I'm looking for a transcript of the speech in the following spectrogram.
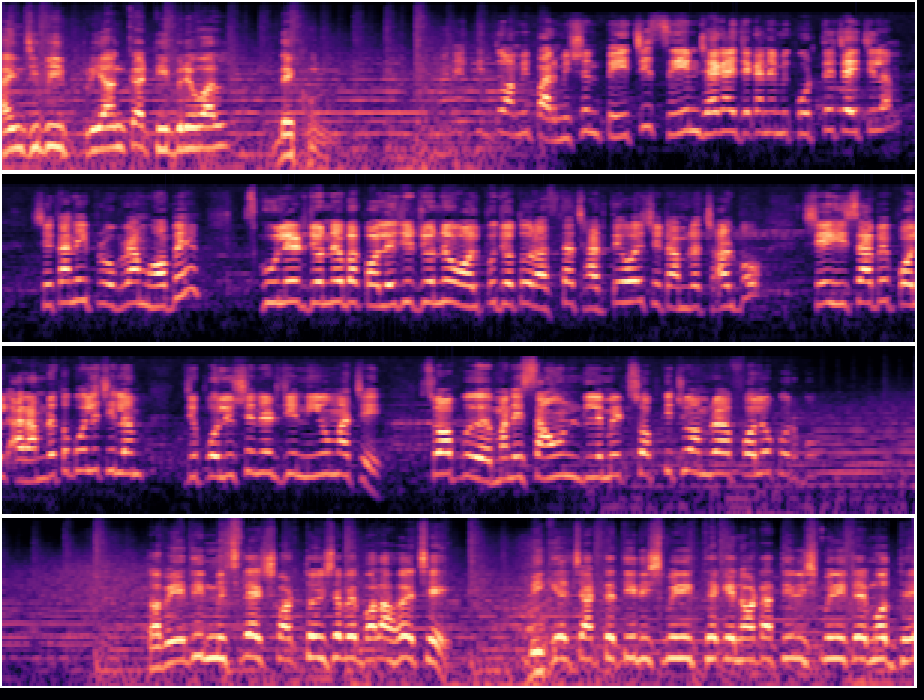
আইনজীবী প্রিয়াঙ্কা টিবরেওয়াল? দেখুন। কিন্তু আমি পারমিশন পেয়েছি সেম জায়গায় যেখানে আমি করতে চাইছিলাম সেখানেই প্রোগ্রাম হবে। স্কুলের জন্য বা কলেজের জন্য অল্প যত রাস্তা ছাড়তে হয় সেটা আমরা ছাড়বো। সেই হিসাবে আর আমরা তো বলেছিলাম যে পলিউশনের যে নিয়ম আছে, সব মানে সাউন্ড লিমিট সব কিছু আমরা ফলো করব। তবে এদিন মিছিলের শর্ত হিসেবে বলা হয়েছে, বিকেল চারটে তিরিশ মিনিট থেকে নটা তিরিশ মিনিটের মধ্যে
